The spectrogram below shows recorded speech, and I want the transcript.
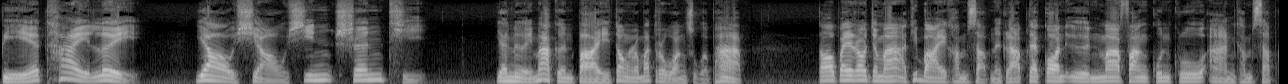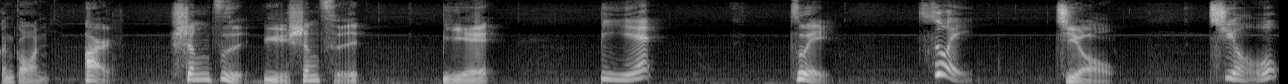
别太累要小心身体อย่าเหนื่อยมากเกินไปต้องระมัดระวังสุขภาพ ต่อไปเราจะมาอธิบายคำศัพท์นะครับ แต่ก่อนอื่นมาฟังคุณครูอ่านคำศัพท์กันก่อน 二生字与生词，别别最最久久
